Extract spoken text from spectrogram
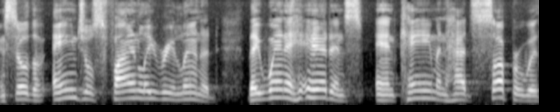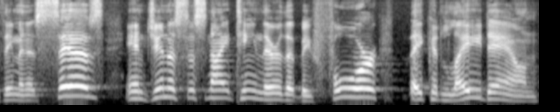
And so the angels finally relented. They went ahead and, and came and had supper with him. And it says in Genesis 19 there that before they could lay down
